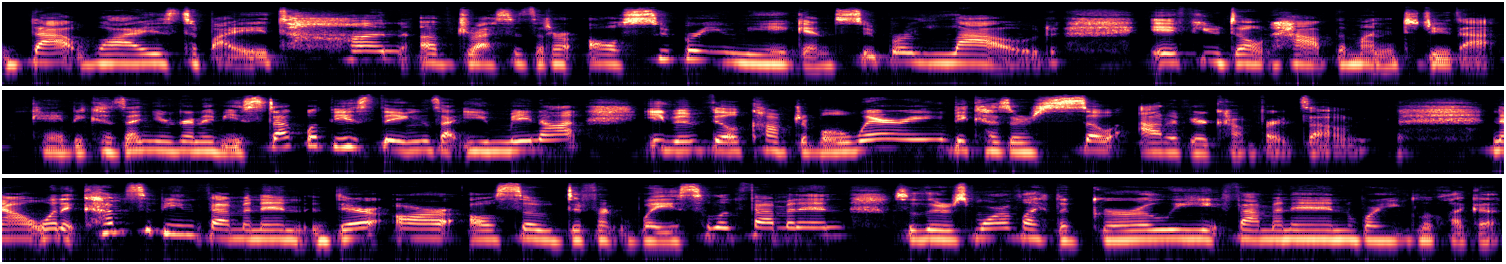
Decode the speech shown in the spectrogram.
that wise to buy a ton of dresses that are all super unique and super loud if you don't have the money to do that. Okay. Because then you're going to be stuck with these things that you may not even feel comfortable wearing because they're so out of your comfort zone. Now, when it comes to being feminine, there are also different ways to look feminine. So there's more of like the girly feminine where you look like a,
